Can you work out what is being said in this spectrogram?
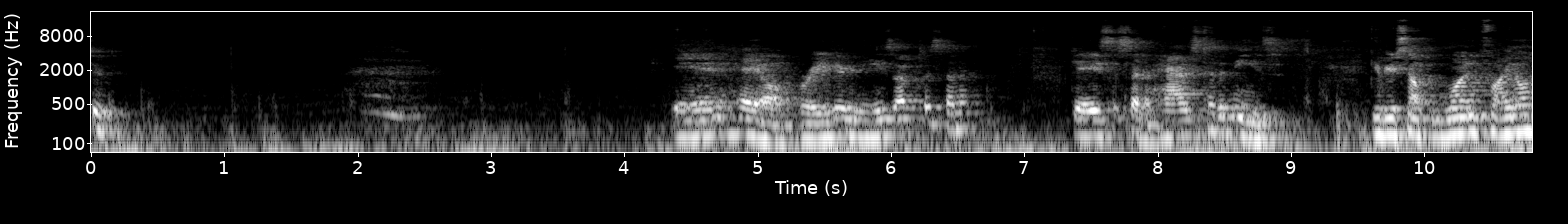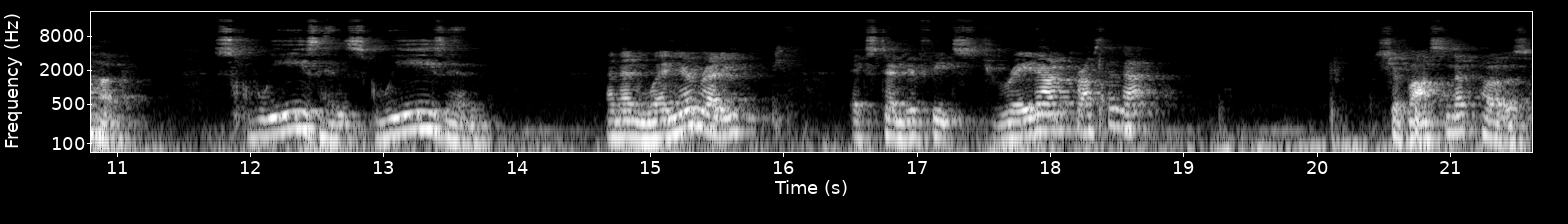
Two. Inhale, bring your knees up to center. Gaze to center, hands to the knees. Give yourself one final hug. Squeeze in, squeeze in. And then when you're ready, extend your feet straight out across the mat. Shavasana pose.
